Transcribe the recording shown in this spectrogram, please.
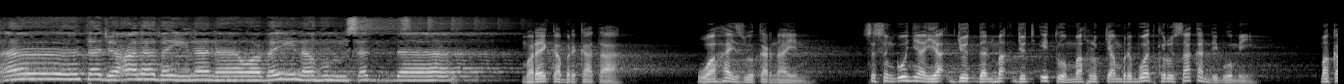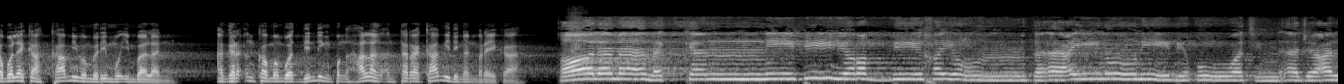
أن تجعل بيننا وبينهم سدا Mereka berkata, Wahai Zulkarnain, sesungguhnya Ya'jud dan Ma'jud itu makhluk yang berbuat kerusakan di bumi. Maka bolehkah kami memberimu imbalan, agar engkau membuat dinding penghalang antara kami dengan mereka? قال ما مكني فيه ربي خير فأعينوني بقوة أجعل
